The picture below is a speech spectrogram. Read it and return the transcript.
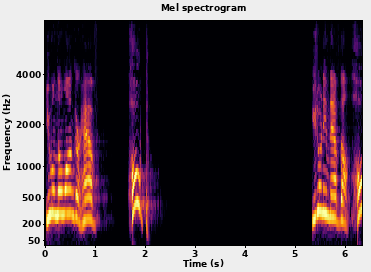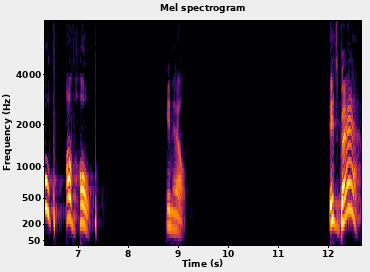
You will no longer have hope. You don't even have the hope of hope in hell. It's bad.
